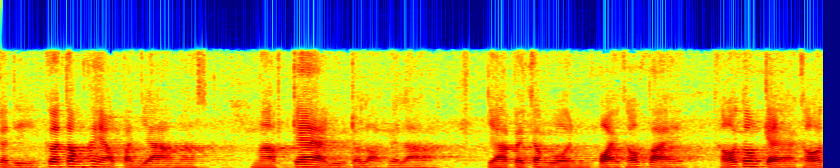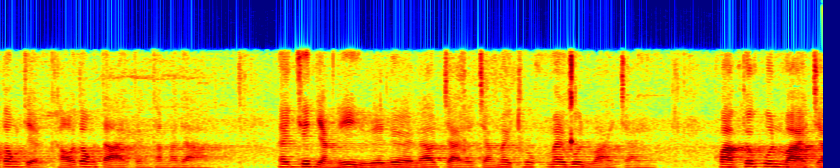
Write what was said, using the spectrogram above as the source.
ก็ดี ก็ต้องให้เอาปัญญามามาแก้อยู่ตลอดเวลา อย่าไปกังวลปล่อยเขาไป เขาต้องแก่เขาต้องเจ็บเขาต้องตายเป็นธรรมดา ให้คิดอย่างนี้อยู่เรื่อย ๆ แล้วใจจะไม่ทุกข์ไม่วุ่นวายใจ ความทุกข์วุ่นวายใจ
